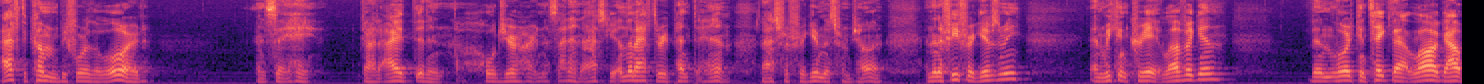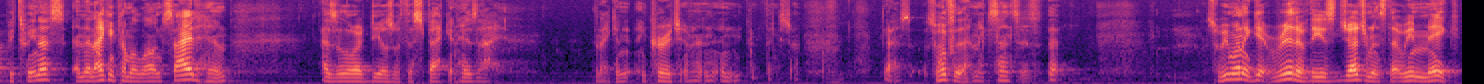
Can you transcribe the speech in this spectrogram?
I have to come before the Lord and say, "Hey, God, I didn't hold your heart in this. I didn't ask you. And then I have to repent to him and ask for forgiveness from John. And then if he forgives me and we can create love again, then the Lord can take that log out between us, and then I can come alongside him as the Lord deals with the speck in his eye. And I can encourage him. And, and thanks, John. Yeah, so, so hopefully that makes sense. That, so we want to get rid of these judgments that we make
